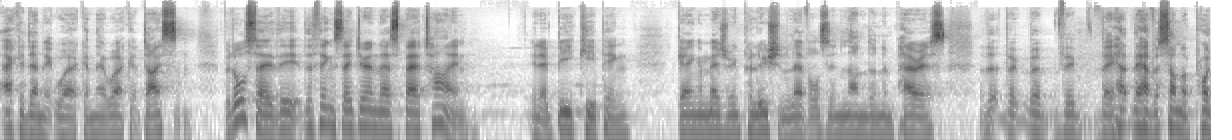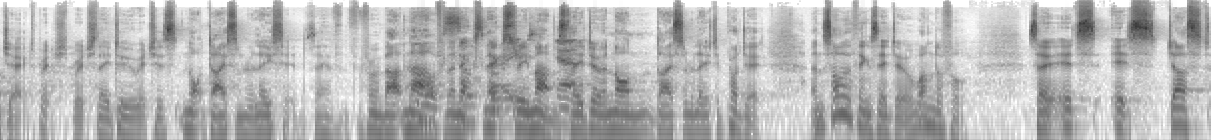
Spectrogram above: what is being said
academic work and their work at Dyson, but also the, the things they do in their spare time, you know, beekeeping, going and measuring pollution levels in London and Paris. The, the, the, the, they, have, they have a summer project which, which they do, which is not Dyson related. So from about now, Oh, for the next, next three months, Yeah. they do a non Dyson related project. And some of the things they do are wonderful. So it's, it's just,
